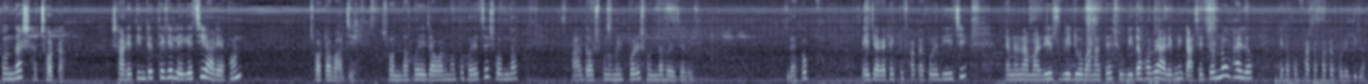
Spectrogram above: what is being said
সন্ধ্যা ছটা। সাড়ে তিনটের থেকে লেগেছি আর এখন ছটা বাজে। সন্ধ্যা হয়ে যাওয়ার মতো হয়েছে, সন্ধ্যা আর দশ পনেরো মিনিট পরে সন্ধ্যা হয়ে যাবে। দেখো, এই জায়গাটা একটু ফাঁকা করে দিয়েছি, কেননা আমার রিলস ভিডিও বানাতে সুবিধা হবে আর এমনি গাছের জন্যও ভালো। এরকম ফাঁকা ফাঁকা করে দিলাম।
